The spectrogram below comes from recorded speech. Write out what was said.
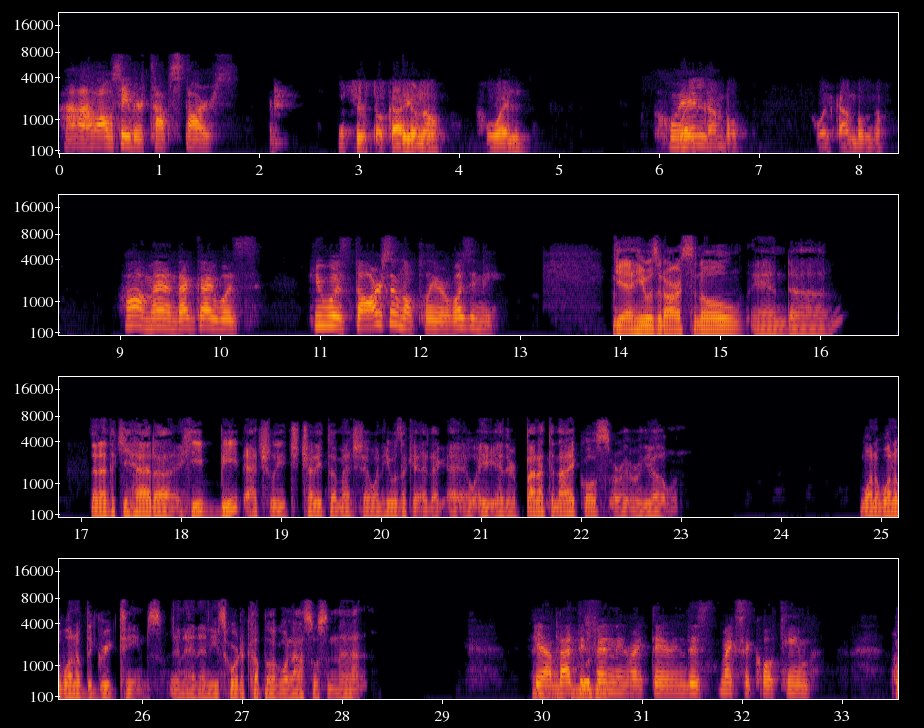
I, I'll say they're top stars. That's your tocayo, no? Joel. Joel Joel, Campbell. Joel Campbell, no? oh man, that guy was he was the Arsenal player, wasn't he? Yeah, he was at Arsenal, and uh, then I think he had uh, he beat actually Chicharito mentioned it when he was like, a, like a, either Panathinaikos or, or the other one. One of one of one of the Greek teams, and and, and he scored a couple of golazos in that. Yeah, And, uh, bad defending right there in this Mexico team.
